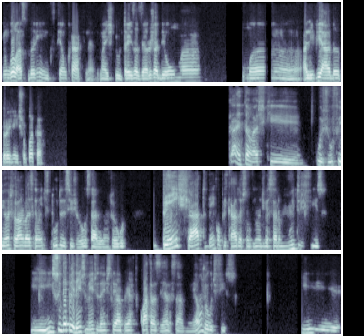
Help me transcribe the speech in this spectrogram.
e um golaço do Dani que é um craque, né? Mas que o 3 a 0 já deu uma, uma aliviada pra gente no placar. Cara, então, acho que o Jufo e o falaram basicamente tudo desse jogo, sabe? É um jogo bem chato, bem complicado. Acho que um adversário muito difícil. E isso independentemente da gente ter aberto 4 a 0 sabe? É um jogo difícil. E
